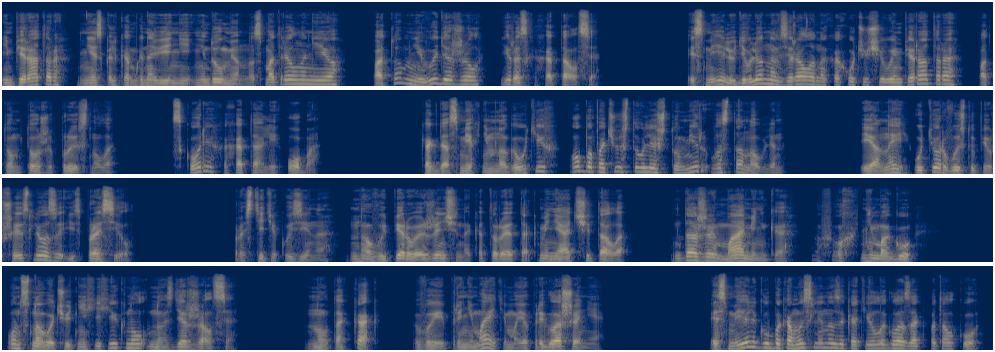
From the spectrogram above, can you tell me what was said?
Император несколько мгновений недоуменно смотрел на нее, потом не выдержал и расхохотался. Эсмеель удивленно взирала на хохочущего императора, потом тоже прыснула. Вскоре хохотали оба. Когда смех немного утих, оба почувствовали, что мир восстановлен. Ионей утер выступившие слезы и спросил. «Простите, кузина, но вы первая женщина, которая так меня отчитала. Даже маменька. Ох, не могу». Он снова чуть не хихикнул, но сдержался. «Ну так как? Вы принимаете мое приглашение?» Эсмиэль глубокомысленно закатила глаза к потолку.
